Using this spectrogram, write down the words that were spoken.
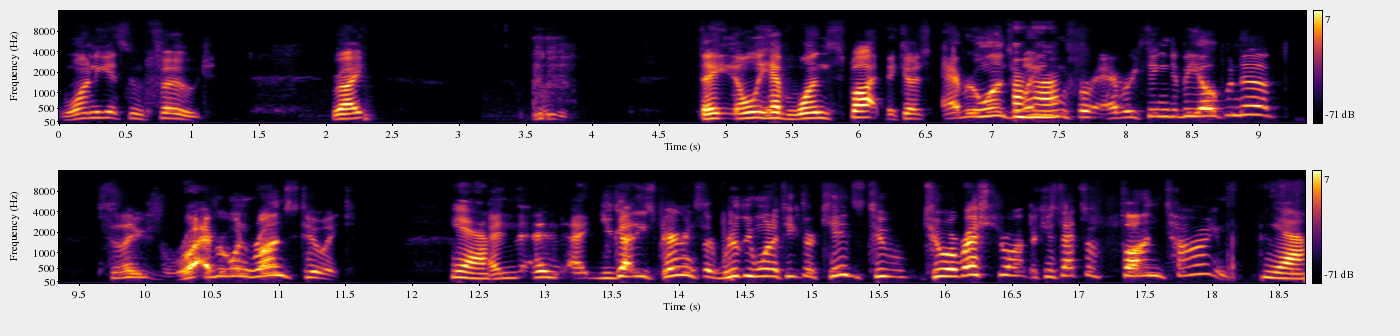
wanting to get some food right they only have one spot because everyone's Uh-huh. waiting for everything to be opened up. So they just, everyone runs to it, yeah, and and uh, you got these parents that really want to take their kids to to a restaurant because that's a fun time, yeah,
